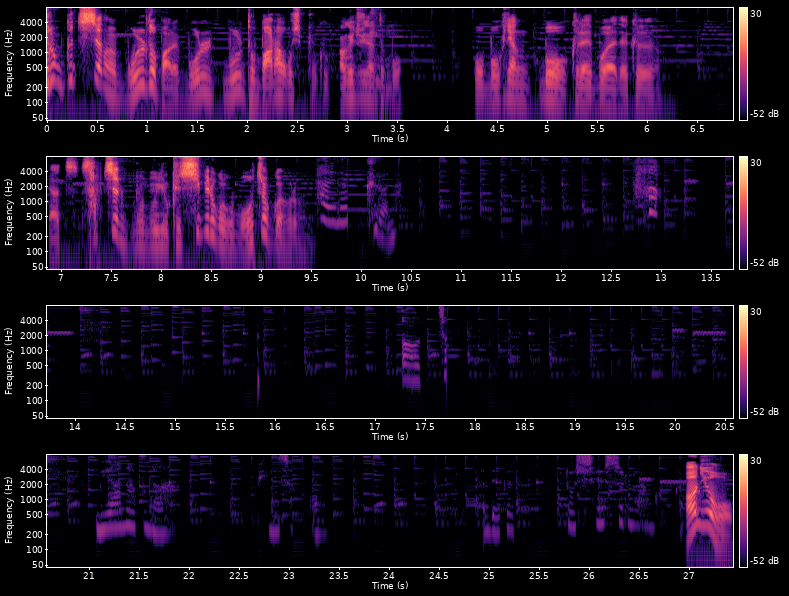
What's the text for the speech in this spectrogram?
그럼 끝이잖아요. 뭘 더 말해? 뭘 뭘 더 말하고 싶어? 그 가게 주인한테 뭐 뭐 뭐 그냥 뭐 그래 뭐 해야 돼? 그 야 삽질 뭐, 뭐 이렇게 시비를 걸고 뭐 어쩔 거야 그러면? 어, 저 미안하구나, 빙사공. 내가 또 실수를 한것 같아. 아니요,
